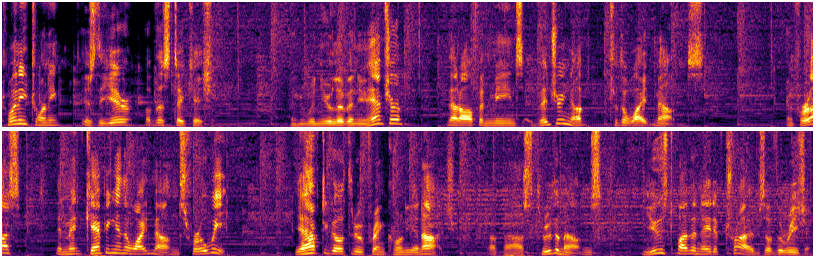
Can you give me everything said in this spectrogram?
2020 is the year of the staycation. And when you live in New Hampshire, that often means venturing up to the White Mountains. And for us, it meant camping in the White Mountains for a week. You have to go through Franconia Notch, a pass through the mountains used by the native tribes of the region.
